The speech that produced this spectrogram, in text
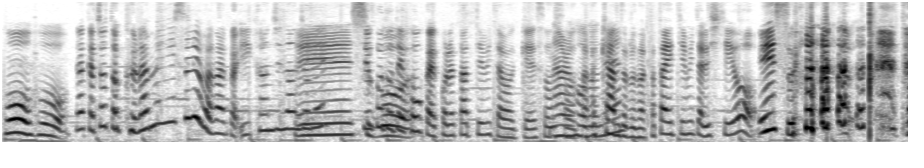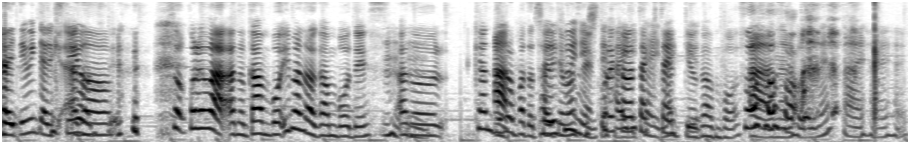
ほうほなんかちょっと暗めにすればなんかいい感じなんじゃない、えー、ということで今回これ買ってみたわけ。そうそう。なるほどね。んかキャンドルなんか焚いてみたりしてよえす炊い。てみたりしてよって そうこれはあの願望今のは願望です、うんうん。あのキャンドルをまだ焚いてません。これから焚きたいっていう願望。そうそうあーなるそほどね。はいはいはい。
